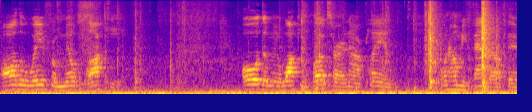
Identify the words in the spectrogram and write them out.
All the way from Milwaukee. All the Milwaukee Bucks are now playing. I wonder how many fans are out there.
